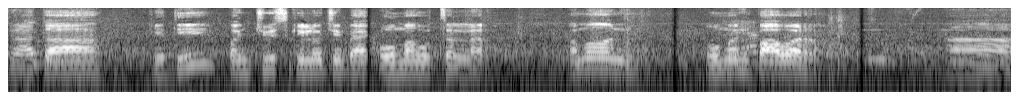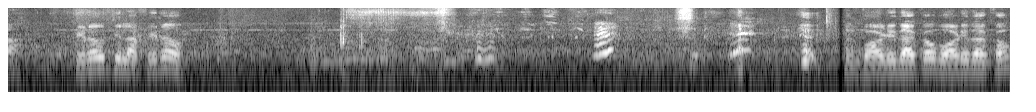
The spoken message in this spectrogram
तर आता किती? पंचवीस किलोची बॅग ओमा उचलणार. अमोन वुमन पॉवर हा. फिरव तिला फिरव. बॉडी दाखव बॉडी दाखव.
